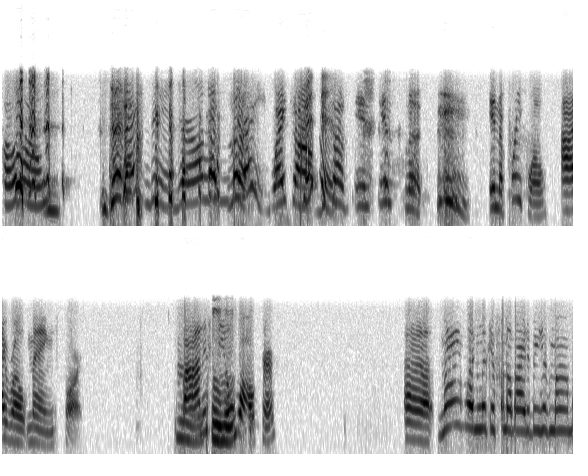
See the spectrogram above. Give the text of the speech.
Hold on. Debate then, girl. Let's look, debate. wait, y'all, Goodness. because in in look in the prequel, I wrote Mang's part. Vaughn is still Mhm. Walter. Uh, Mang wasn't looking for nobody to be his mama.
